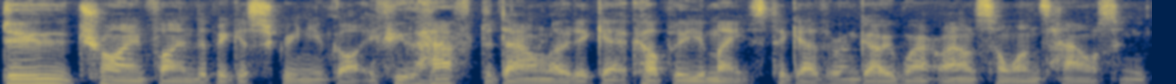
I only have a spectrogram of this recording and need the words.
do try and find the biggest screen you've got. If you have to download it, get a couple of your mates together and go around someone's house and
